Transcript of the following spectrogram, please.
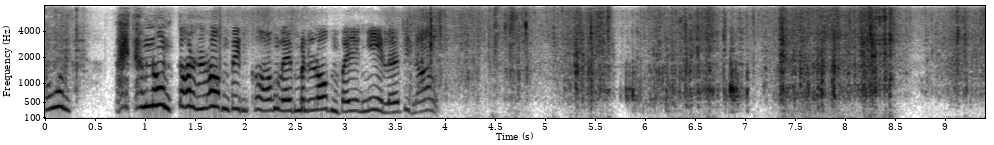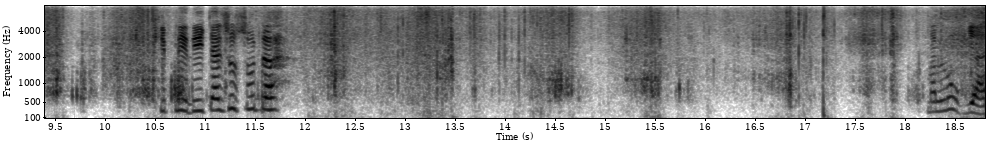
นู่น ไปทางนู่น ต้นล่มเป็นคลองเลยมันล่มไปอย่างนี้เลยพี่น้อง คลิปนี้ดีใจสุดๆเลยมันลูกใหญ่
